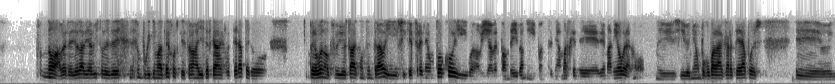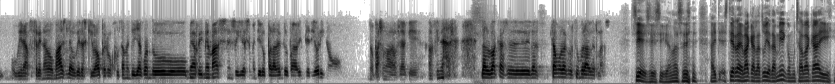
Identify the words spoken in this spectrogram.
No, a ver, yo la había visto desde, un poquitín más lejos, que estaban allí cerca de la carretera, pero pero bueno, pues yo estaba concentrado y sí que frené un poco y bueno, vi a ver para dónde iban y tenía margen de, maniobra, ¿no? si venía un poco para la carretera, pues eh, hubiera frenado más, la hubiera esquivado, pero justamente ya cuando me arrimé más, enseguida se metieron para adentro, para el interior y no no pasó nada. O sea que al final las vacas eh, las estamos acostumbrados a verlas. Sí, sí, sí. Además, eh, es tierra de vacas la tuya también, con mucha vaca y,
